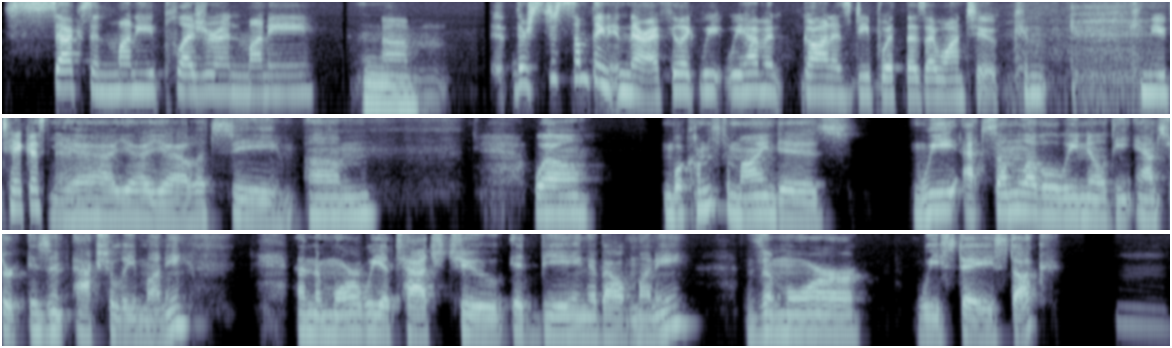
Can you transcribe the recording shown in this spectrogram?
sex and money, pleasure and money. Mm. Um, there's just something in there. I feel like we we haven't gone as deep with as I want to. Can can you take us there? Yeah, yeah, yeah. Let's see. Um, well, what comes to mind is we at some level we know the answer isn't actually money, and the more we attach to it being about money, the more we stay stuck. Mm.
